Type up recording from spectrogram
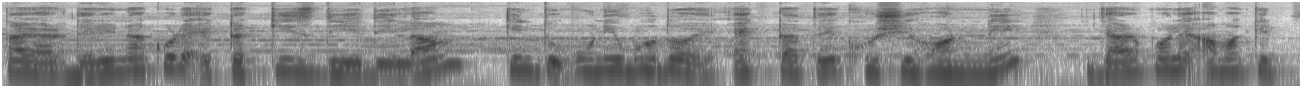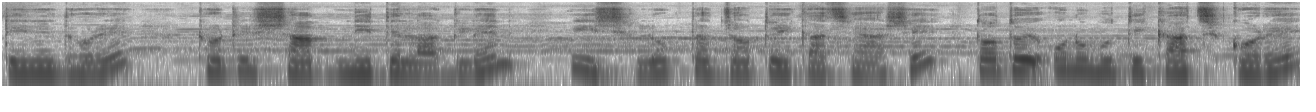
তাই আর দেরি না করে একটা কিস দিয়ে দিলাম। কিন্তু উনি বোধহয় একটাতে খুশি হননি, যার ফলে আমাকে টেনে ধরে ঠোঁটের স্বাদ নিতে লাগলেন। ইস, লোকটা যতই কাছে আসে, ততই অনুভূতি কাজ করে।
